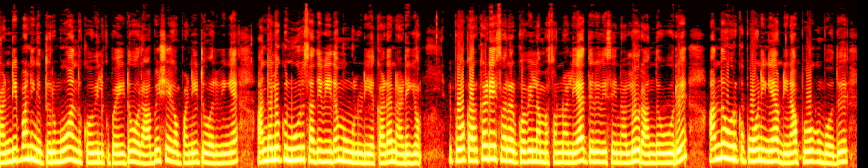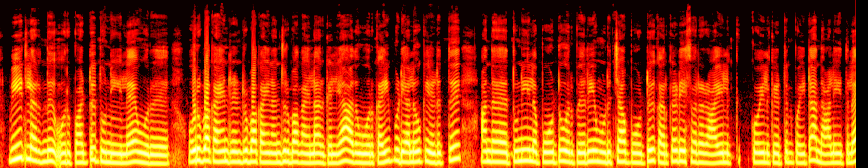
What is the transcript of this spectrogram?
கண்டிப்பாக நீங்கள் திரும்பவும் அந்த கோவிலுக்கு போயிட்டு ஒரு அபிஷேகம் பண்ணிட்டு வருவீங்க. அந்த அளவுக்கு நூறு சதவீதம் உங்களுடைய கடன் அடையும். இப்போது கற்கடேஸ்வரர் கோவில் நம்ம சொன்னோம் இல்லையா? திருவிசைநல்லூர் அந்த ஊர். அந்த ஊருக்கு போனீங்க அப்படின்னா போகும்போது வீட்டில் இருந்து ஒரு பட்டு துணியில் ஒரு ஒரு ரூபா காயின் ரெண்டு ரூபா காயின் அஞ்சு ரூபா காயின்லாம் இருக்கு இல்லையா? அதை ஒரு கைப்பிடி அளவுக்கு எடுத்து அந்த துணியில் போட்டு ஒரு பெரிய முடிச்சா போட்டு கற்கடேஸ்வரர் ஆயிலுக்கு கோயிலுக்கு எடுத்துன்னு போயிட்டு அந்த ஆலயத்தில்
